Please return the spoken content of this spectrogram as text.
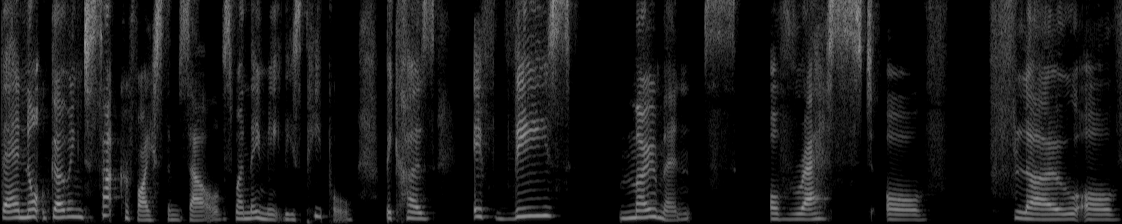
They're not going to sacrifice themselves when they meet these people because if these moments of rest, of flow, of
